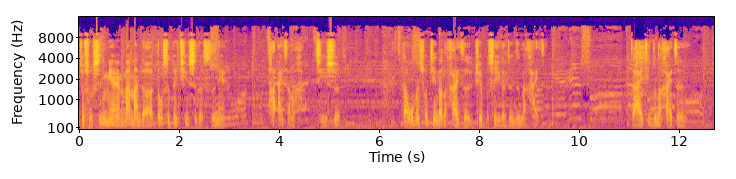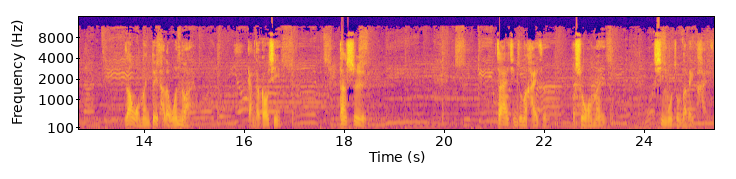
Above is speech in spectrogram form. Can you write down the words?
这首诗里面满满的都是对情诗的思念，他爱上了情诗。但我们所见到的孩子却不是一个真正的孩子，在爱情中的孩子，让我们对他的温暖感到高兴，但是，在爱情中的孩子，不是我们心目中的那个孩子。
